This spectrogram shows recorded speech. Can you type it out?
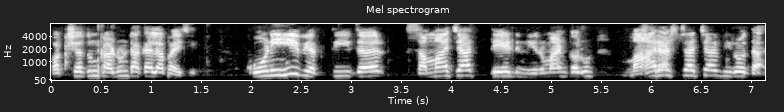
पक्षातून काढून टाकायला पाहिजे. कोणीही व्यक्ती जर समाजात तेढ निर्माण करून महाराष्ट्राच्या विरोधात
